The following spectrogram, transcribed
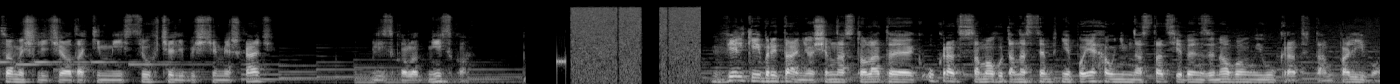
Co myślicie o takim miejscu? Chcielibyście mieszkać? Blisko lotnisko. W Wielkiej Brytanii 18-latek ukradł samochód, a następnie pojechał nim na stację benzynową i ukradł tam paliwo.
